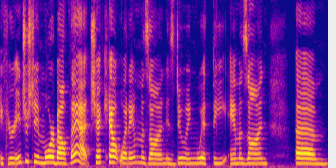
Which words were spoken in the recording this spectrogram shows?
if you're interested in more about that, check out what Amazon is doing with the Amazon um,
